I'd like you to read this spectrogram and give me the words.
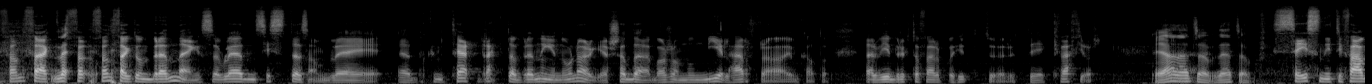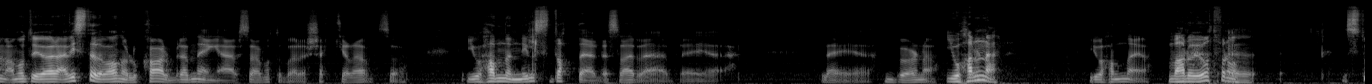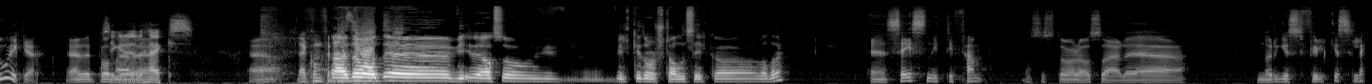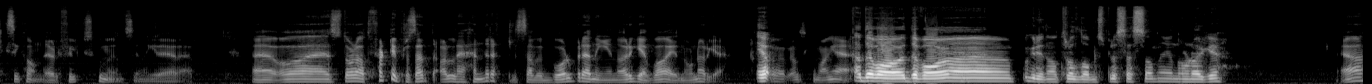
fun, fact, fun, fact, om brenning, så ble den siste som ble eh, dokumentert drept av brenning i Nord-Norge, skjedde bare sånn noen mil herfra, der vi brukte å dra på hyttetur ute i Kvæfjord. Ja, nettopp. nettopp. 1695. Jeg måtte gjøre Jeg visste det var noe lokal brenning her, så jeg måtte bare sjekke den. Så Johanne Nilsdatter dessverre ble, ble burna. Johanne? Johanne, ja. Hva har du gjort for noe? Det sto ikke. Sikkert en heks. Ja. Det er Nei, det var det, Altså, hvilket årstall cirka var det? 1695. Eh, Og så står det også her det er Norges fylkesleksikon. Det er vel fylkeskommunen sine greier her. Eh, og eh, står det at 40% av alle henrettelser ved bålbrenning i Norge var i Nord-Norge. Ja. Det var, ja, det var, det var pga. trolldomsprosessene i Nord-Norge. Ja,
